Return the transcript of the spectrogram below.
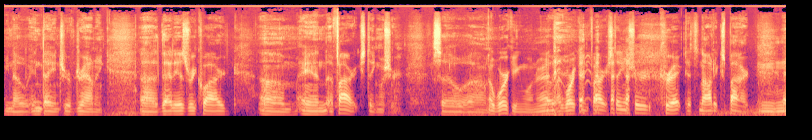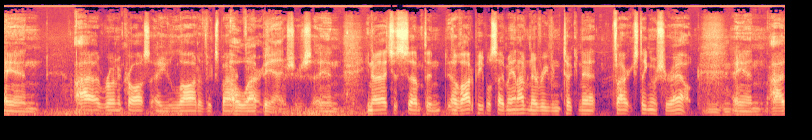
you know in danger of drowning. Uh, that is required, um, and a fire extinguisher. So um, A working one, right? a working fire extinguisher, correct? It's not expired, Mhm. and I run across a lot of expired Oh, fire extinguishers, and you know that's just something. A lot of people say, "Man, I've never even taken that fire extinguisher out," Mm-hmm. and I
